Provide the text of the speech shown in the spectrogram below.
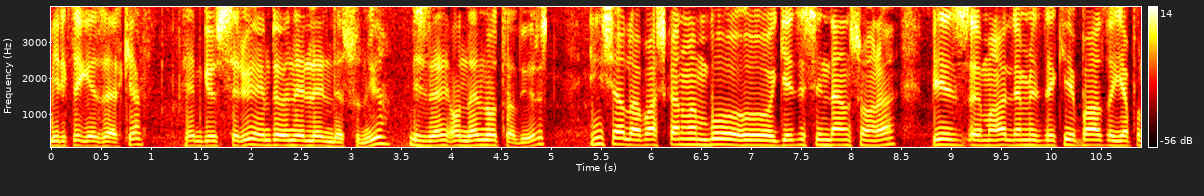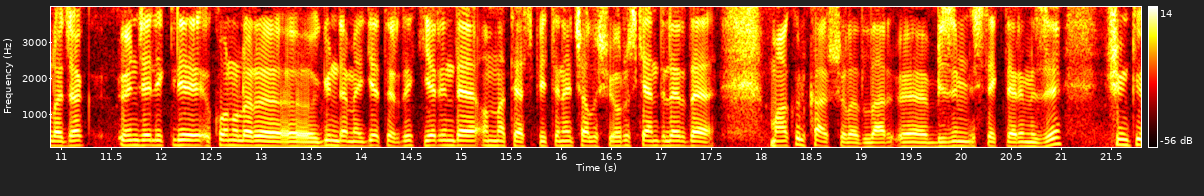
birlikte gezerken hem gösteriyor hem de önerilerini de sunuyor. Biz de onları not alıyoruz. İnşallah başkanımın bu e, gezisinden sonra biz e, mahallemizdeki bazı yapılacak öncelikli konuları e, gündeme getirdik. Yerinde onunla tespitine çalışıyoruz. Kendileri de makul karşıladılar bizim isteklerimizi. Çünkü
